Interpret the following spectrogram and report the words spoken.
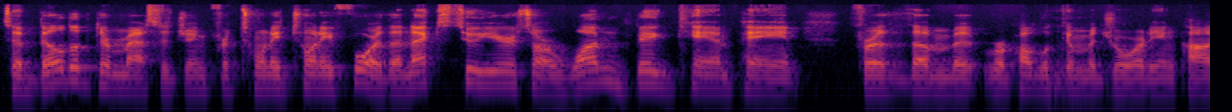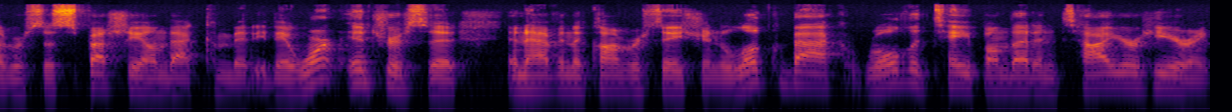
to build up their messaging for 2024. The next two years are one big campaign for the Republican majority in Congress, especially on that committee. They weren't interested in having the conversation. Look back, roll the tape on that entire hearing.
